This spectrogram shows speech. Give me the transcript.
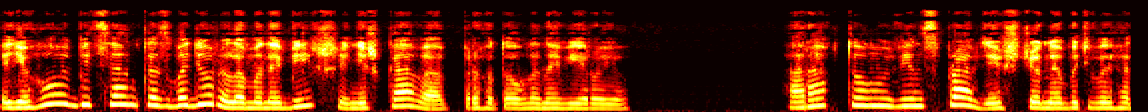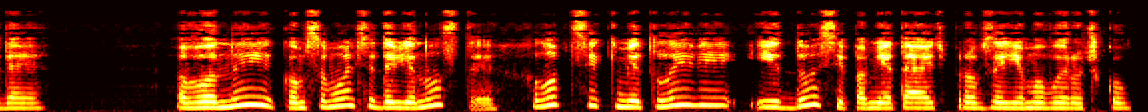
Його обіцянка збадьорила мене більше, ніж кава, приготовлена вірою. А раптом він справді щонебудь вигадає. Вони, комсомольці 90-х, хлопці кмітливі і досі пам'ятають про взаємовиручку.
